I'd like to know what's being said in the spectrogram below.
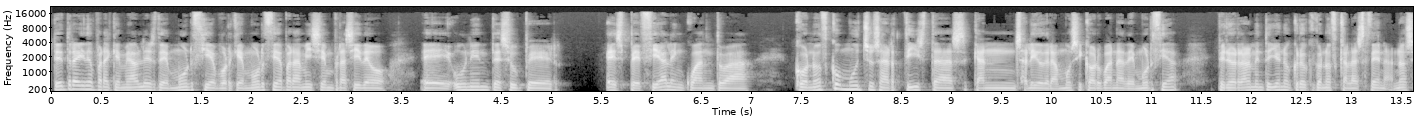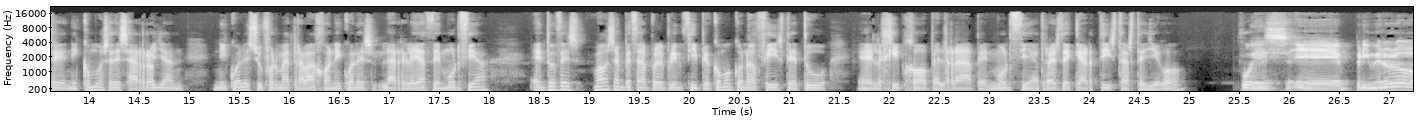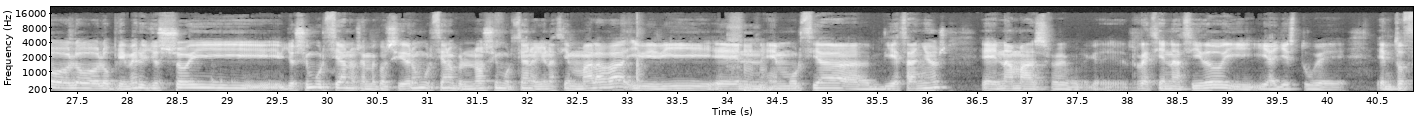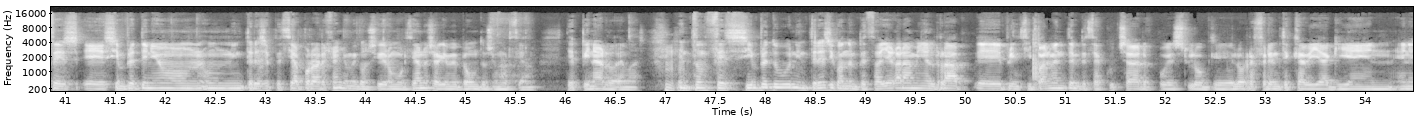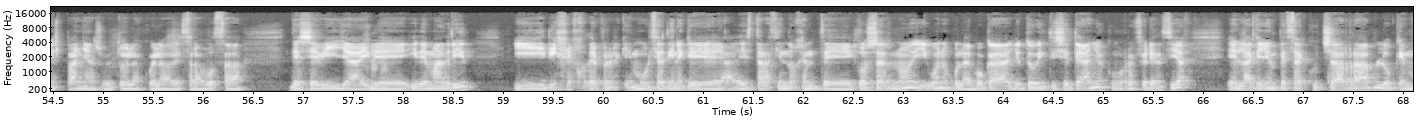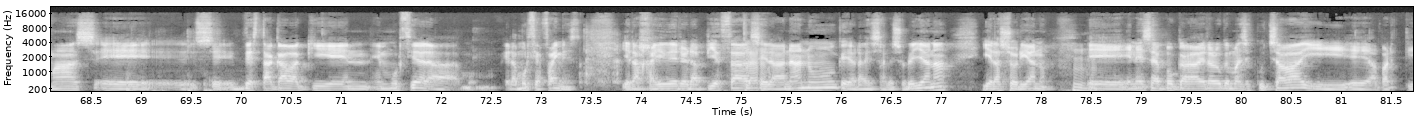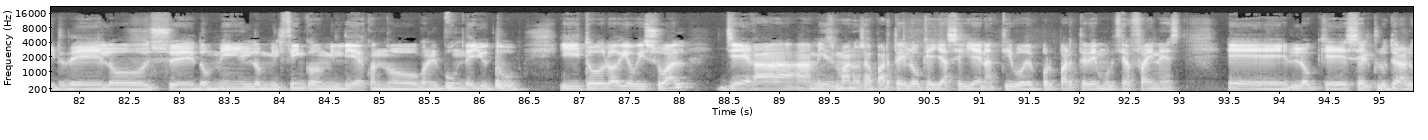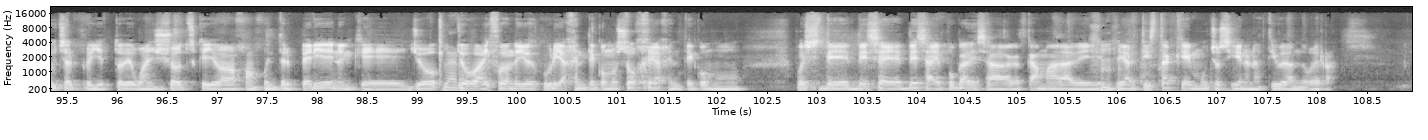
Te he traído para que me hables de Murcia, porque Murcia para mí siempre ha sido eh, un ente súper especial en cuanto a Conozco muchos artistas que han salido de la música urbana de Murcia, pero realmente yo no creo que conozca la escena. No sé ni cómo se desarrollan, ni cuál es su forma de trabajo, ni cuál es la realidad de Murcia. Entonces, vamos a empezar por el principio. ¿Cómo conociste tú el hip hop, el rap en Murcia? ¿A través de qué artistas te llegó? Pues eh, primero lo, primero, yo soy, yo soy murciano, o sea, me considero murciano, pero no soy murciano. Yo nací en Málaga y viví en, en Murcia 10 años eh, nada más eh, recién nacido y, allí estuve. Entonces, eh, siempre he tenido un, interés especial por la región. Yo me considero murciano, si alguien me pregunta, soy murciano, de Espinardo además. Entonces, siempre tuve un interés y cuando empezó a llegar a mí el rap, principalmente empecé a escuchar pues, lo que, los referentes que había aquí en, en España, sobre todo en la escuela de Zaragoza, de Sevilla y de, y de Madrid. Y dije, joder, pero es que en Murcia tiene que estar haciendo gente cosas, ¿no? Y bueno, por la época, yo tengo 27 años como referencia, en la que yo empecé a escuchar rap, lo que más eh, se destacaba aquí en, Murcia era, era, Murcia Finest. Y era Haider, era Piezas, era Nano, que era de Sales Orellana, y era Soriano. Eh, en esa época era lo que más escuchaba y eh, a partir de los 2000, 2005, 2010, cuando con el boom de YouTube y todo lo audiovisual, llega a mis manos, aparte de lo que ya seguía en activo de, por parte de Murcia Finest, eh, lo que es el Club de la Lucha, el proyecto de One Shots que llevaba Juanjo Interperie, en el que yo, yo ahí fue donde yo descubrí a gente como Soge, a gente como pues de, de, esa época, de esa camada de, de artistas que muchos siguen en activo dando guerra.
